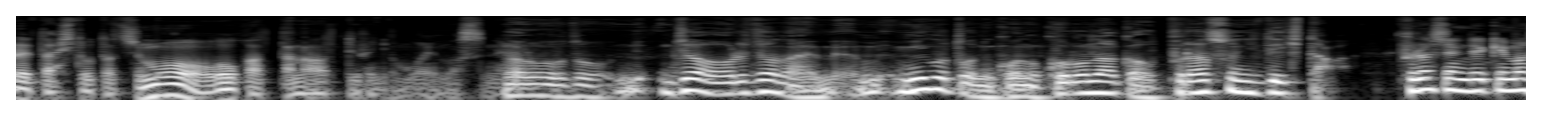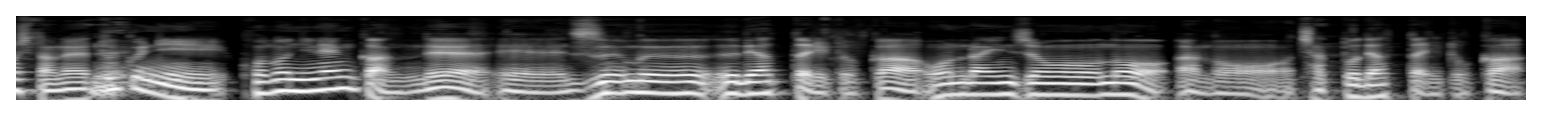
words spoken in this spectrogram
れた人たちも多かったなっていうふうに思いますねな。るほどじゃああれじゃない見事にこのコロナ禍をプラスにできた。プラスにできましたね。ね。特にこの2年間で、えー、Zoom であったりとかオンライン上のあのチャットであったりとか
